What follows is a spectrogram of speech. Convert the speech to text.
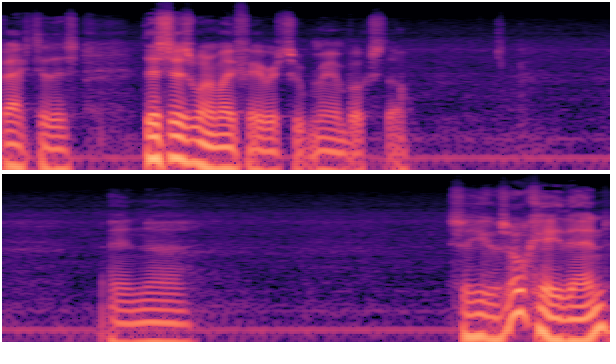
back to this. This is one of my favorite Superman books, though. And uh, so he goes, "Okay, then,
